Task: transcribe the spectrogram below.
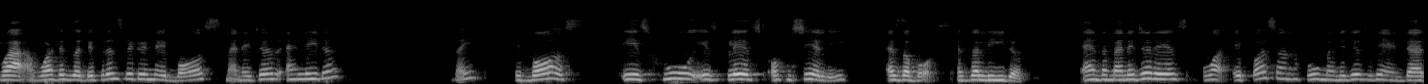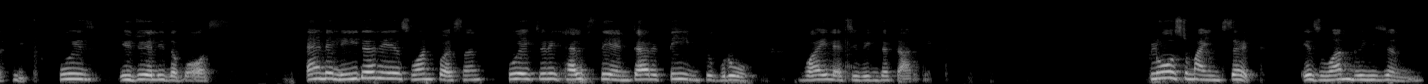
Wow, what is the difference between a boss, manager, and leader? Right? A boss is who is placed officially as the boss, as the leader and the manager is a person who manages the entire team who is usually the boss. And a leader is one person who actually helps the entire team to grow while achieving the target. Closed mindset is one reason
